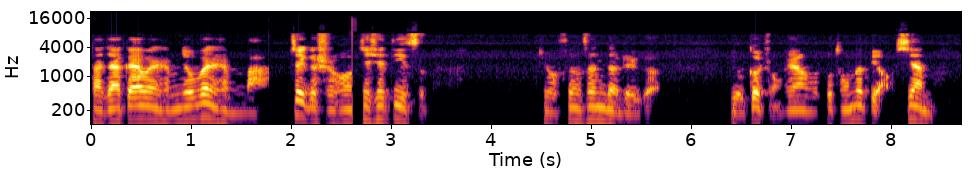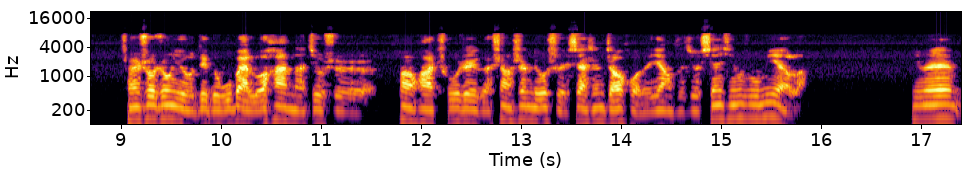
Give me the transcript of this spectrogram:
大家该问什么就问什么吧。这个时候，这些弟子们就纷纷的这个有各种各样的不同的表现嘛。传说中有这个五百罗汉呢，就是。幻化出这个上身流水下身着火的样子，就先行入灭了。因为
